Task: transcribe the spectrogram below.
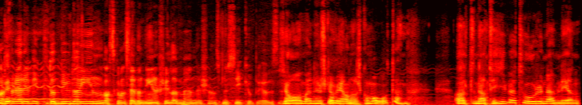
Varför är det viktigt att bjuda in, vad ska man säga, den enskilda människans musikupplevelse? Ja, men hur ska vi annars komma åt den? Alternativet vore nämligen,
